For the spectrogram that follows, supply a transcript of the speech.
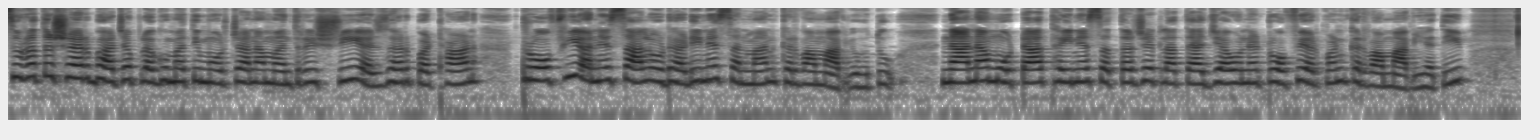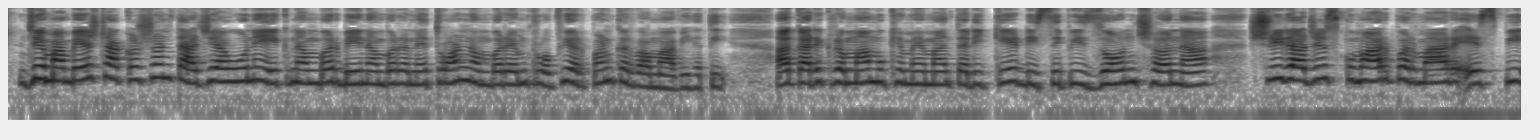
સુરત શહેર ભાજપ લઘુમતી મોરચાના મંત્રી શ્રી અઝહર પઠાણ ટ્રોફી અને સાલ ઓઢાડીને સન્માન કરવામાં આવ્યું હતું. નાના મોટા થઈને સત્તર જેટલા તાજાઓને ટ્રોફી અર્પણ કરવામાં આવી હતી. જેમાં બેસ્ટ આકર્ષણ તાજિયાઓને એક નંબર બે નંબર અને ત્રણ નંબર એમ ટ્રોફી અર્પણ કરવામાં આવી હતી. આ કાર્યક્રમમાં મુખ્ય મહેમાન તરીકે ડીસીપી ઝોન છ ના શ્રી રાજેશ કુમાર પરમાર એસપી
